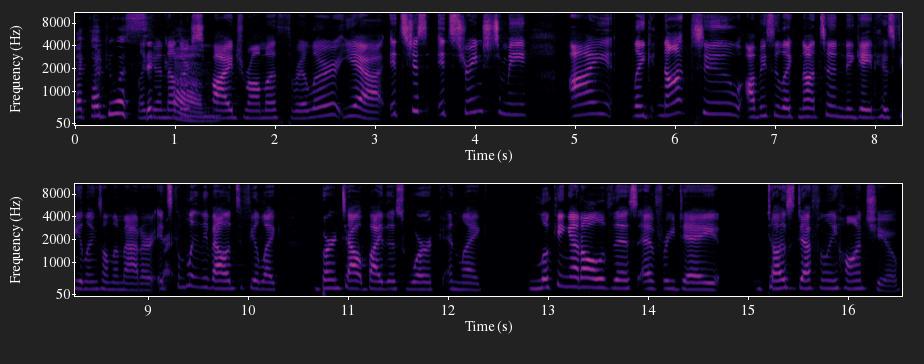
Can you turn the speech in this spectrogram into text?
Like go do a like sitcom. another spy drama thriller. Yeah, it's just it's strange to me. I like not to obviously like not to negate his feelings on the matter. It's Right. completely valid to feel like burnt out by this work and like looking at all of this every day does definitely haunt you.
